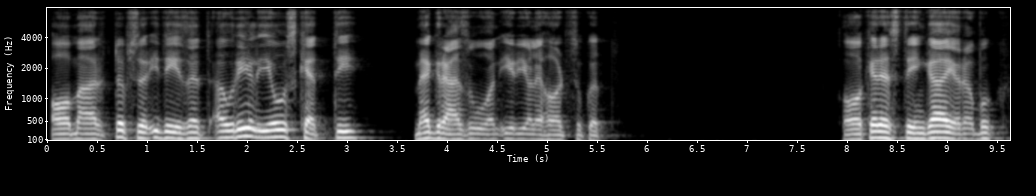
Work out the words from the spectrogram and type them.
a már többször idézett Aurelio Schetti megrázóan írja le harcukat. A keresztény gályarabok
